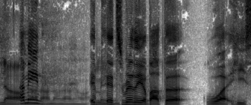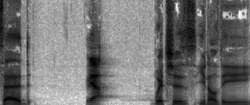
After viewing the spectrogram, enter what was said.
No, I mean, no, no, no, no. no. It, I mean, it's really about the what he said, yeah. which is you know the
